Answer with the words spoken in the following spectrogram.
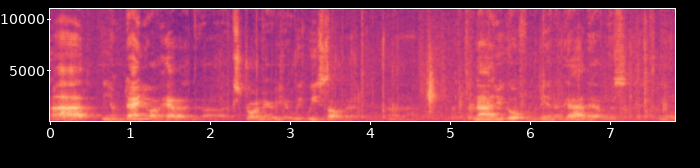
Uh, you know, Daniel had an extraordinary year. We, we saw that. Uh, But now you go from being a guy that was, you know,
